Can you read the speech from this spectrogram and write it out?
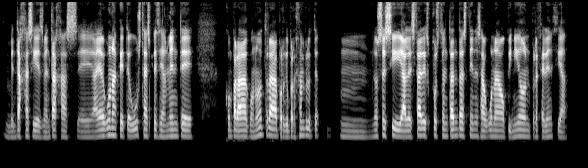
ventajas y desventajas. Eh, ¿Hay alguna que te gusta especialmente comparada con otra? Porque, por ejemplo, mm, no sé si al estar expuesto en tantas tienes alguna opinión, preferencia.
